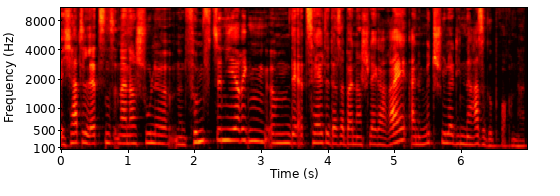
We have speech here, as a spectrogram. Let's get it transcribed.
Ich hatte letztens in einer Schule einen 15-Jährigen, ähm, der erzählte, dass er bei einer Schlägerei einem Mitschüler die Nase gebrochen hat.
